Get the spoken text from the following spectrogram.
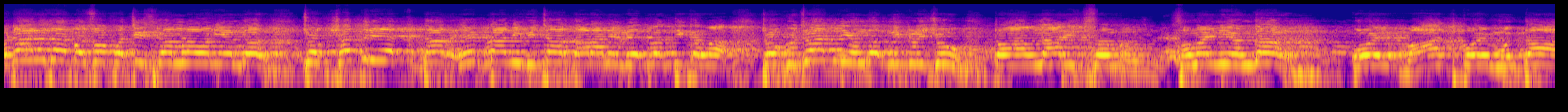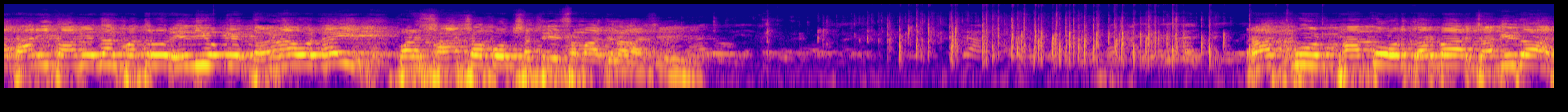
અઢાર હજાર બસો પચીસ ગામડાઓની અંદર જો ક્ષત્રિય એકતા- એકતાની વિચારધારાને વેગવંતી કરવા જો ગુજરાતની અંદર નીકળીશું તો આવનારી સમ- સમયની અંદર કોઈ વાત, કોઈ મુદ્દા આધારિત આવેદન પત્રો રેલીઓ કે ધરણાઓ નહીં, પણ શાસકો ક્ષત્રિય સમાજના હશે રાજપૂત, ઠાકોર, દરબાર, જાગીરદાર.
